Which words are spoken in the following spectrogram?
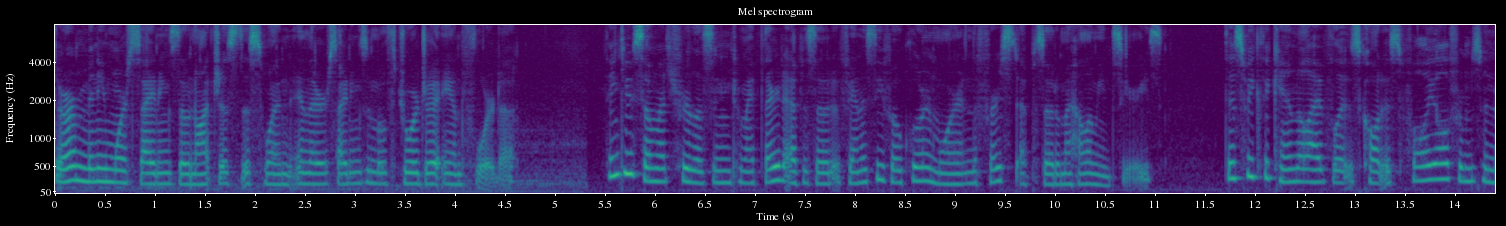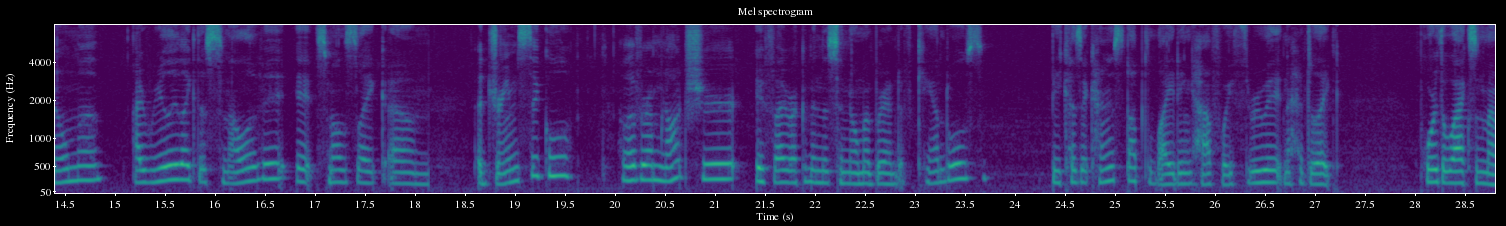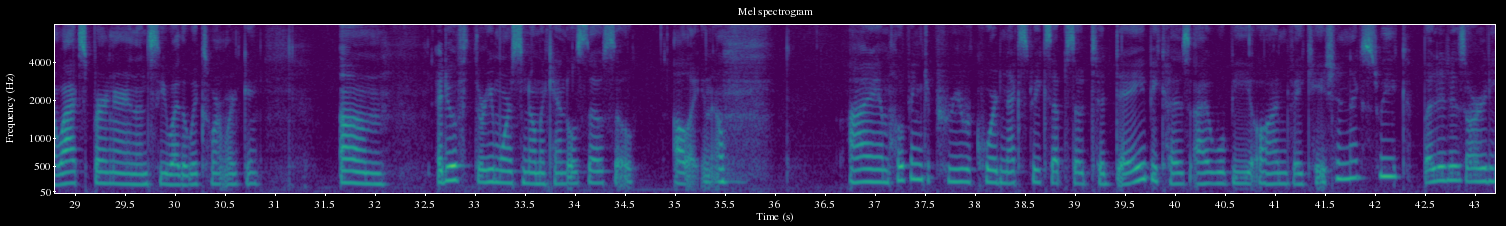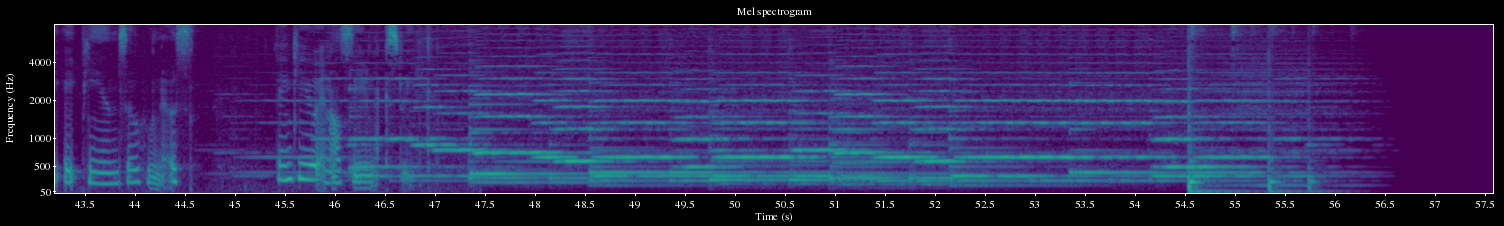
There are many more sightings, though not just this one, and there are sightings in both Georgia and Florida. Thank you so much for listening to my third episode of Fantasy, Folklore, and More and the first episode of my Halloween series. This week, the candle I've lit is called Isfoliol from Sonoma. I really like the smell of it. It smells like um, a dreamsicle. However, I'm not sure if I recommend the Sonoma brand of candles because it kind of stopped lighting halfway through it and I had to like pour the wax in my wax burner and then see why the wicks weren't working. Um, I do have three more Sonoma candles though, so I'll let you know. I am hoping to pre record next week's episode today because I will be on vacation next week, but it is already 8 p.m., so who knows. Thank you, and I'll see you next week.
